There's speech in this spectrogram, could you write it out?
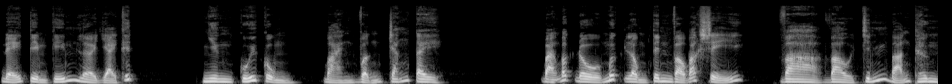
để tìm kiếm lời giải thích. Nhưng cuối cùng, bạn vẫn trắng tay bạn bắt đầu mất lòng tin vào bác sĩ và vào chính bản thân.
